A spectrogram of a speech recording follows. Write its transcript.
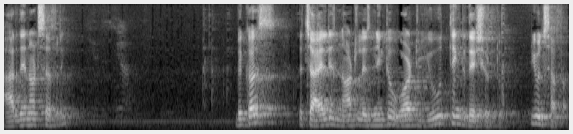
are they not suffering? Because the child is not listening to what you think they should do, you will suffer,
